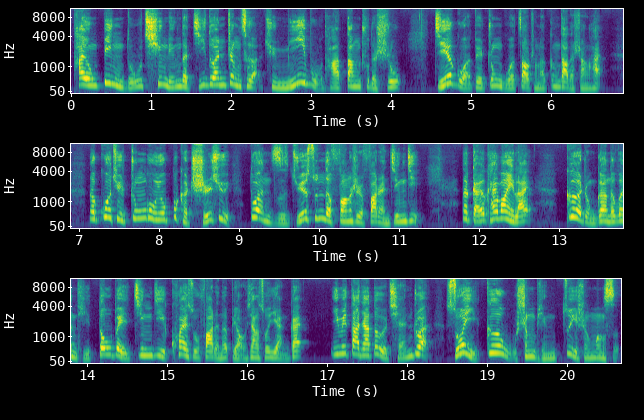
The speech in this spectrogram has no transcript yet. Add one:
他用病毒清零的极端政策去弥补他当初的失误，结果对中国造成了更大的伤害。那过去中共用不可持续、断子绝孙的方式发展经济，那改革开放以来，各种各样的问题都被经济快速发展的表象所掩盖。因为大家都有钱赚，所以歌舞升平、醉生梦死。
